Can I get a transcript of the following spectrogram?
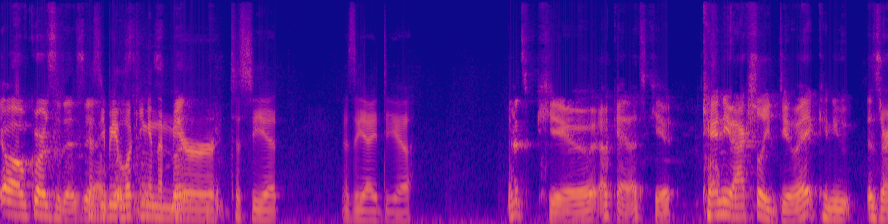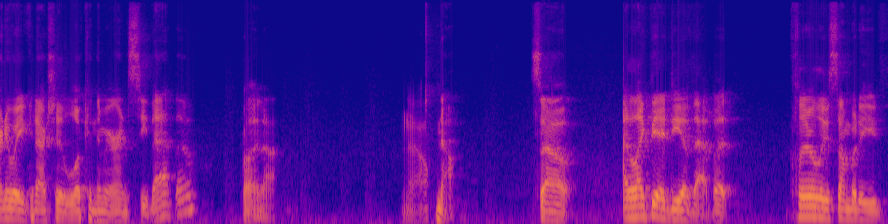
Oh, of course it is. Yeah, Because you'd be looking in is. the But mirror to see it. Is the idea? That's cute. Okay, that's cute. Can you actually do it? Can you? Is there any way you could actually look in the mirror and see that though? Probably not. No. No. So, I like the idea of that, but clearly somebody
